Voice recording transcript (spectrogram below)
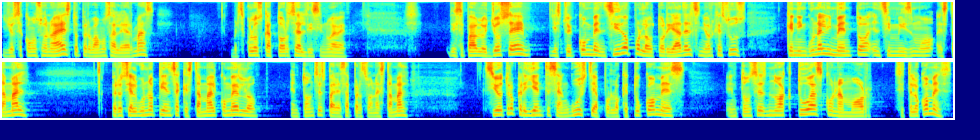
Y yo sé cómo suena esto, pero vamos a leer más. Versículos 14 al 19. Dice Pablo, yo sé y estoy convencido por la autoridad del Señor Jesús que ningún alimento en sí mismo está mal. Pero si alguno piensa que está mal comerlo, entonces para esa persona está mal. Si otro creyente se angustia por lo que tú comes, entonces no actúas con amor si te lo comes.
